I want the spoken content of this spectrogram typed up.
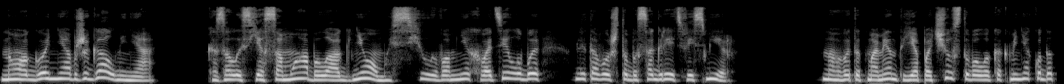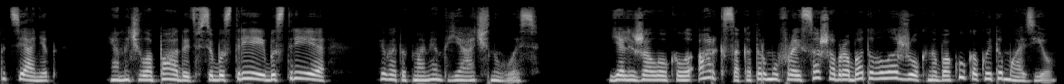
но огонь не обжигал меня. Казалось, я сама была огнем, и силы во мне хватило бы для того, чтобы согреть весь мир. Но в этот момент я почувствовала, как меня куда-то тянет. Я начала падать все быстрее и быстрее, и в этот момент я очнулась. Я лежала около Аркса, которому Фрайсаш обрабатывал ожог на боку какой-то мазью.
